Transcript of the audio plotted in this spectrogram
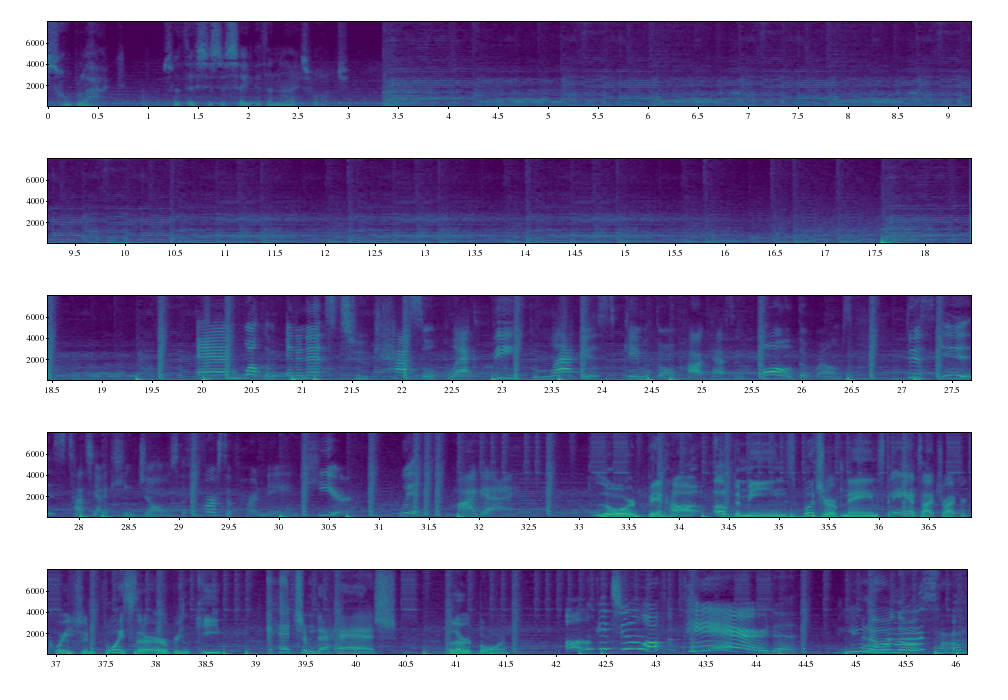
Castle Black. So this is the seat of the Night's Watch. And welcome, internets, to Castle Black, the blackest Game of Thrones podcast in all of the realms. This is Tatiana King Jones, the first of her name, here with my guy. Lord Benha of the means, butcher of names, the anti-tribe equation, voice of the urban keep, catch him to hash, blurredborn. Oh, look at you, all prepared. You know, a little something.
